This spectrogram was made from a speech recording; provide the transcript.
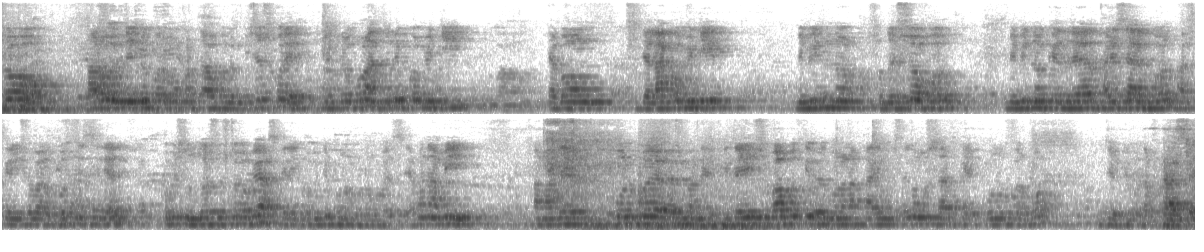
সহ আরও অন্যান্য কর্মকর্তা বিশেষ করে বিক্রমপুর আঞ্চলিক কমিটি এবং জেলা কমিটির বিভিন্ন সদস্য হল, বিভিন্ন কেন্দ্রের খারি সাহেবগণ আজকে এই সভায় উপস্থিত ছিলেন। খুবই সুন্দর, সুষ্ঠুভাবে আজকের এই কমিটি পুনর্গঠন হয়েছে। এখন আমি আমাদের পূর্ব মানে বিদায়ী সভাপতি মৌলানা কারি মুসলিম সাহেবকে অনুরোধ করব যে একটি কথা হাতে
